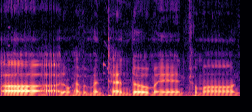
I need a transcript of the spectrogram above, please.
Ah, I don't have a Nintendo, man. Come on.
